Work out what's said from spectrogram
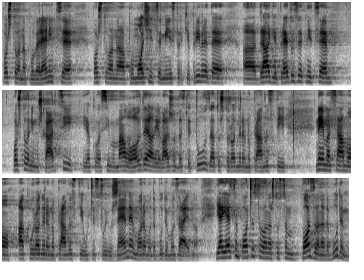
poštovana poverenice, poštovana pomoćnice ministarke privrede, drage preduzetnice, poštovani muškarci, iako vas ima malo ovde, ali je važno da ste tu, zato što rodne ravnopravnosti nema samo ako u rodnoj ravnopravnosti učestvuju žene, moramo da budemo zajedno. Ja jesam počastovana što sam pozvana da budem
